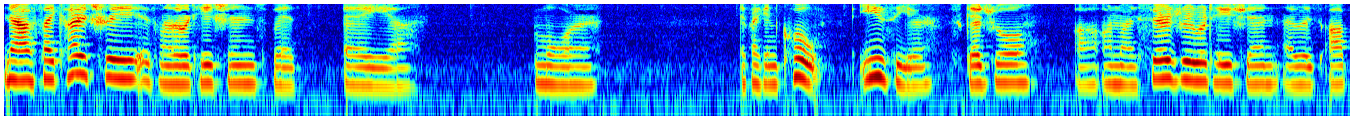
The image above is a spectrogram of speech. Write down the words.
Now, psychiatry is one of the rotations with a uh, more, if I can quote, easier schedule. Uh, on my surgery rotation, I was up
